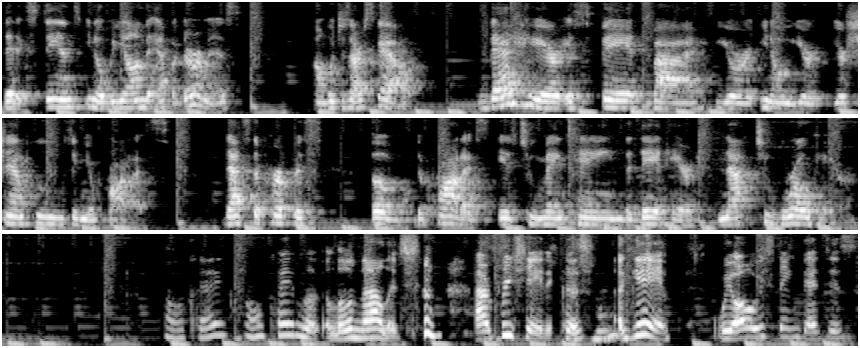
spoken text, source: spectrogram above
that extends, you know, beyond the epidermis, uh, which is our scalp, that hair is fed by your, you know, your your shampoos and your products. That's the purpose of the products is to maintain the dead hair, not to grow hair. Okay, okay. Look, a little knowledge. I appreciate it because Mhm. again, we always think that just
